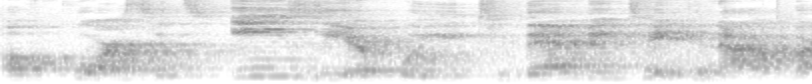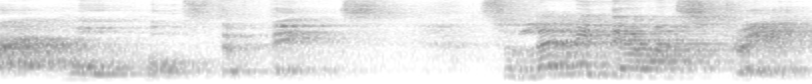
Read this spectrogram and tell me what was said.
of course, it's easier for you to then be taken out by a whole host of things. So let me demonstrate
